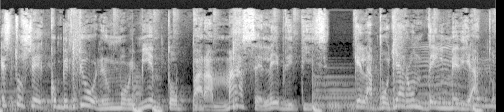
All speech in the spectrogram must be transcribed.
esto se convirtió en un movimiento para más celebrities que la apoyaron de inmediato.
